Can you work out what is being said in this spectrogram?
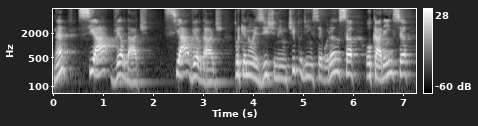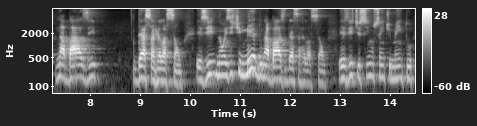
né? Se há verdade. Se há verdade. Porque não existe nenhum tipo de insegurança ou carência na base dessa relação. Não existe medo na base dessa relação. Existe sim um sentimento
